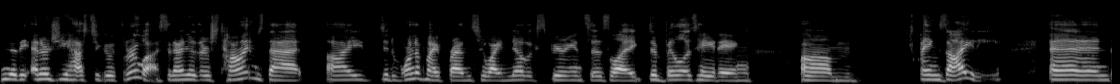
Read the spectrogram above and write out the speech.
you know the energy has to go through us and i know there's times that i did one of my friends who i know experiences like debilitating um anxiety and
